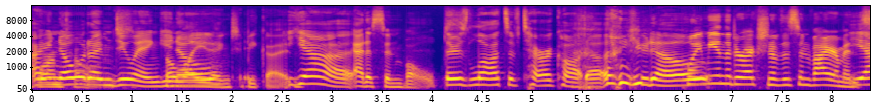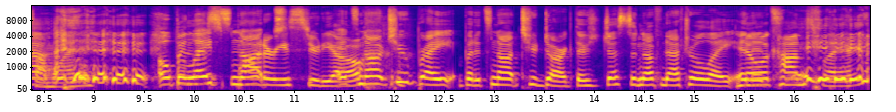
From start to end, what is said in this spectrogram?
I Warm know what I'm doing. You the know, lighting to be good. Yeah. Edison bulbs. There's lots of terracotta, you know. Point me in the direction of this environment, Yeah. someone. Open The this light's not- pottery studio. It's not too bright, but it's not too dark. There's just enough natural light. And Noah playing.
